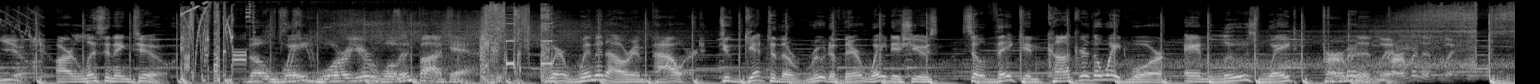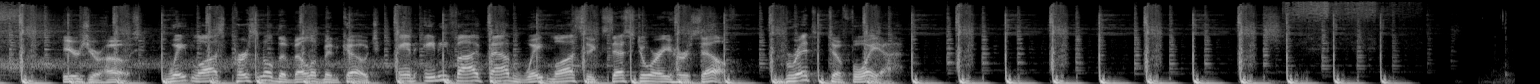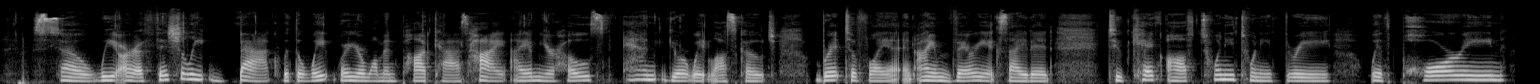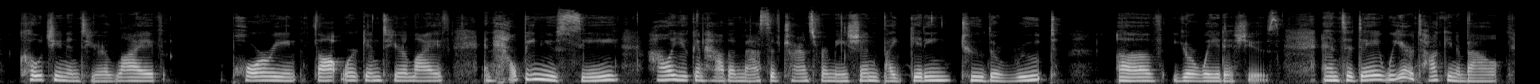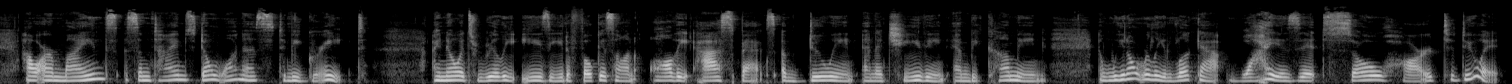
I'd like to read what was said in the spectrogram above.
You are listening to the Weight Warrior Woman Podcast, where women are empowered to get to the root of their weight issues so they can conquer the weight war and lose weight permanently. Permanently. Here's your host, weight loss personal development coach, and 85 pound weight loss success story herself, Britt Tafoya. So, we are officially back with the Weight Warrior Woman podcast. Hi, I am your host and your weight loss coach, Britt Tafoya, and I am very excited to kick off 2023 with pouring coaching into your life, pouring thought work into your life, and helping you see how you can have a massive transformation by getting to the root of your weight issues. And today we are talking about how our minds sometimes don't want us to be great. I know it's really easy to focus on all the aspects of doing and achieving and becoming. And we don't really look at why is it so hard to do it?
